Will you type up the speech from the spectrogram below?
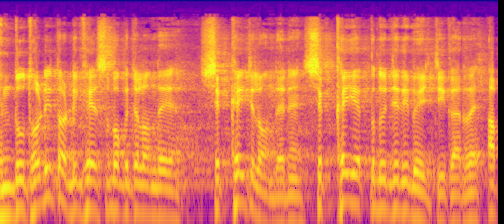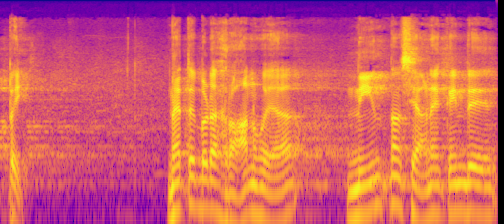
ਹਿੰਦੂ ਥੋੜੀ ਤੁਹਾਡੀ ਫੇਸਬੁੱਕ ਚਲਾਉਂਦੇ ਆ, ਸਿੱਖ ਹੀ ਚਲਾਉਂਦੇ ਨੇ, ਸਿੱਖ ਹੀ ਇੱਕ ਦੂਜੇ ਦੀ ਬੇਇੱਜ਼ਤੀ ਕਰ ਰਹੇ, ਆਪੇ ਹੀ। ਮੈਂ ਤੇ ਬੜਾ ਹੈਰਾਨ ਹੋਇਆ, ਨੀਂਦ ਤਾਂ ਸਿਆਣੇ ਕਹਿੰਦੇ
